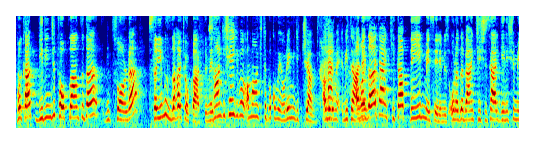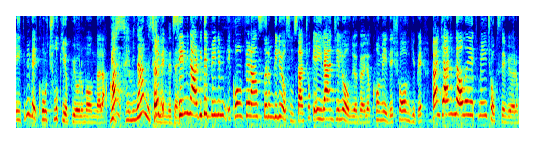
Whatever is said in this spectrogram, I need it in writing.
Fakat birinci toplantıda sonra sayımız daha çok arttı. Mes- Sanki şey gibi aman kitap okumaya oraya mı gideceğim? Alırım Heh, bir tane. Ama zaten kitap değil meselemiz. Orada ben kişisel gelişim eğitimi ve koçluk yapıyorum onlara. bir Hani- seminer mi Tabii senin de? seminer bir de benim konferanslarım biliyorsun sen çok eğlenceli oluyor böyle komedi, şov gibi. Ben kendimle alay etmeyi çok seviyorum.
